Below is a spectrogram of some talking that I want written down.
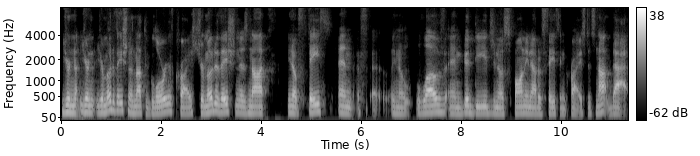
Your, mm. your, your motivation is not the glory of Christ. Your motivation is not, you know, faith and, uh, you know, love and good deeds, you know, spawning out of faith in Christ. It's not that.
